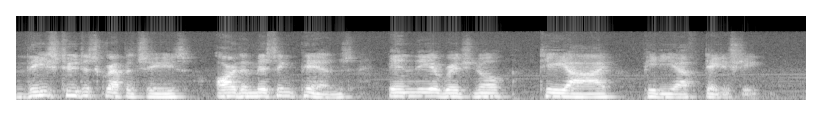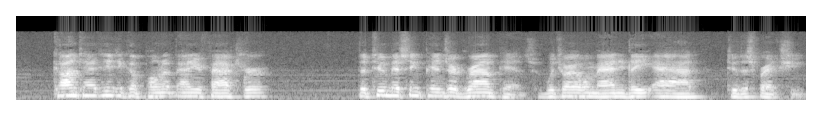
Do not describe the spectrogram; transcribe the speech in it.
These two discrepancies are the missing pins in the original TI PDF datasheet. Contacting the component manufacturer, the two missing pins are ground pins, which I will manually add to the spreadsheet.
